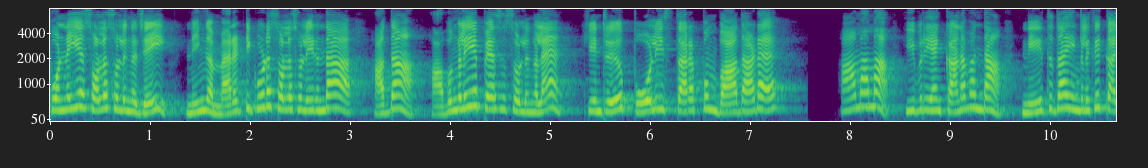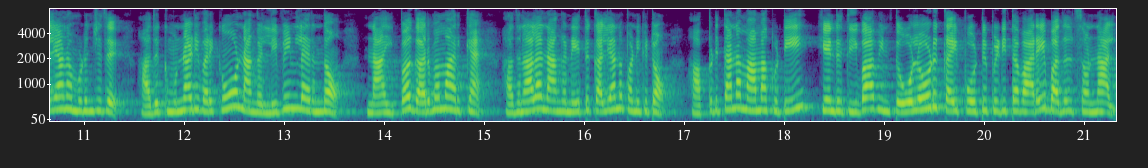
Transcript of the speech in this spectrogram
பொண்ணையே சொல்ல சொல்லுங்க ஜெய். நீங்க மிரட்டி கூட சொல்ல சொல்லியிருந்தா அதான் அவங்களையே பேச சொல்லுங்களேன் என்று போலீஸ் தரப்பும் வாதாட ஆமாமா இவர் என் கணவன் தான். நேத்து தான் எங்களுக்கு கல்யாணம் முடிஞ்சது. அதுக்கு முன்னாடி வரைக்கும் நாங்கள் லிவிங்ல இருந்தோம். நான் இப்போ கர்ப்பமா இருக்கேன். அதனால நாங்கள் நேத்து கல்யாணம் பண்ணிக்கிட்டோம். அப்படித்தானே மாமா குட்டி? என்று திவாவின் தோளோடு கை போட்டு பிடித்தவாறே பதில் சொன்னாள்.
